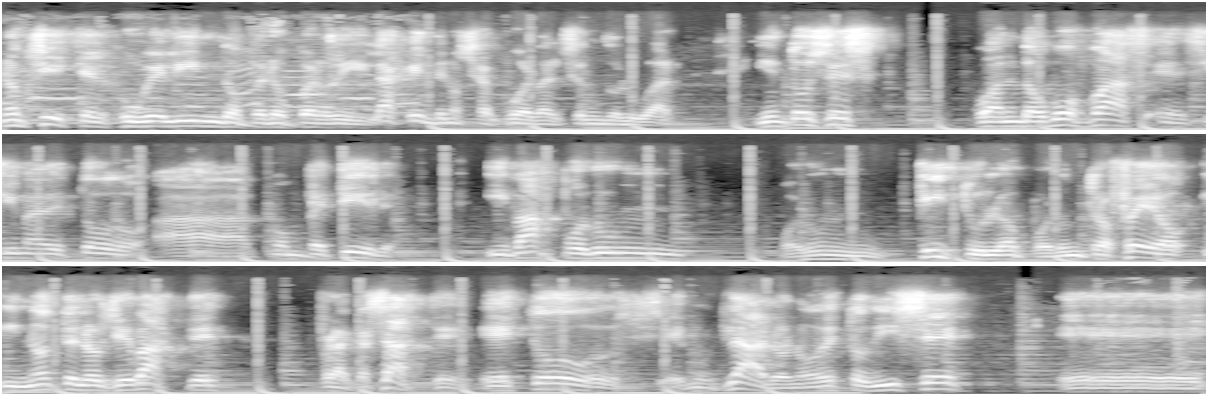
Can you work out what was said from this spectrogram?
No existe el jugué lindo pero perdí. La gente no se acuerda del segundo lugar. Y entonces, cuando vos vas encima de todo a competir y vas por un, por un título, por un trofeo y no te lo llevaste, fracasaste. Esto es muy claro, ¿no? Esto dice, eh,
